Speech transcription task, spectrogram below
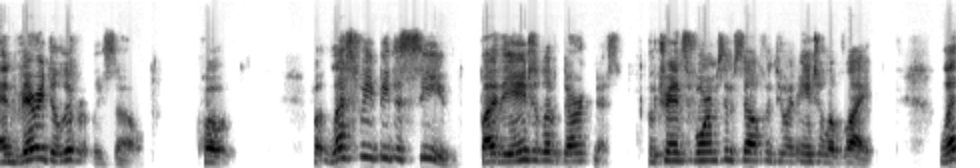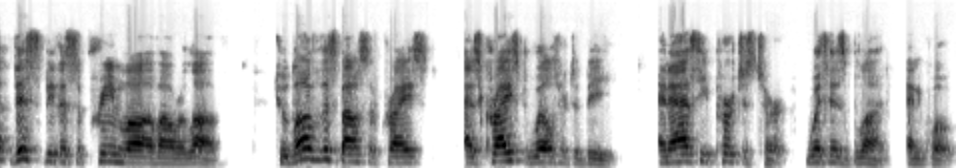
and very deliberately so. Quote, but lest we be deceived by the angel of darkness, who transforms himself into an angel of light, let this be the supreme law of our love to love the spouse of Christ as Christ willed her to be, and as he purchased her with his blood. End quote.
